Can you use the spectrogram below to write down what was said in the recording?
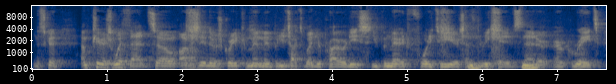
That's good. I'm curious with that. So obviously there was great commitment, but you talked about your priorities. You've been married for 42 years, have mm-hmm. three kids that mm-hmm. are, are, great.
